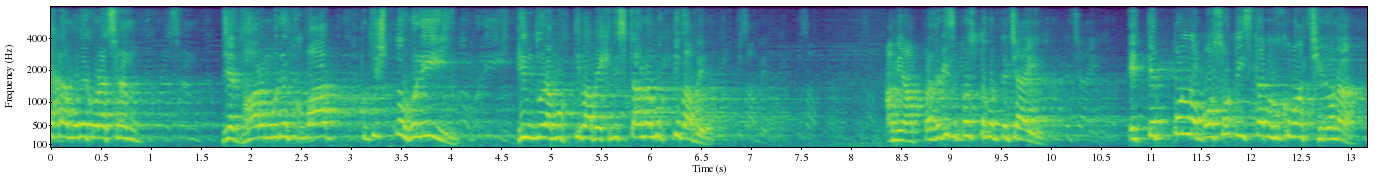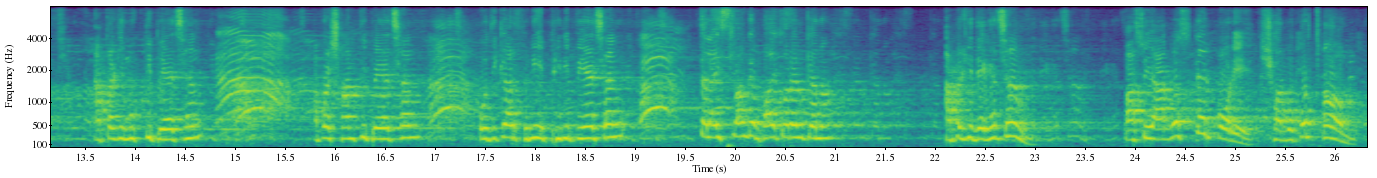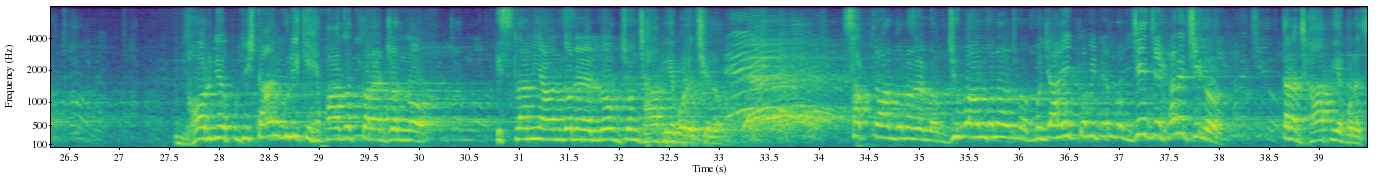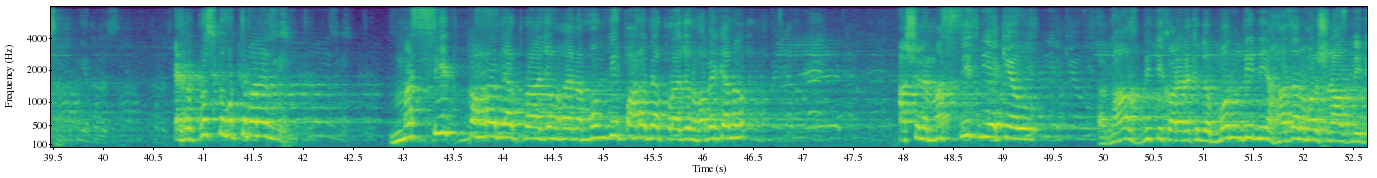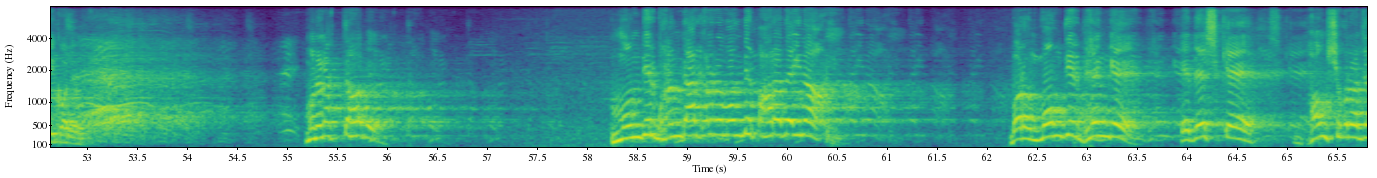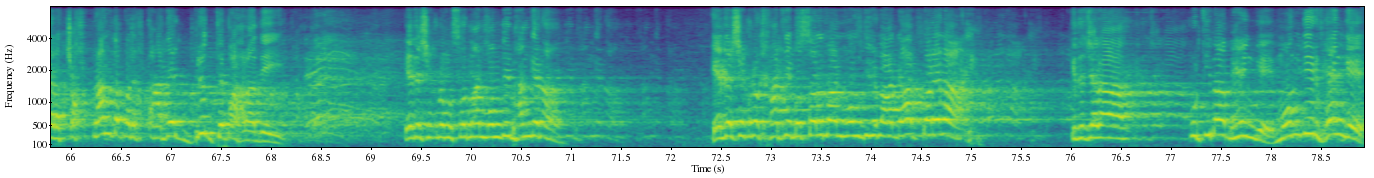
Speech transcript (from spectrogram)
যারা মনে করেছেন যে ধর্মনিরপেক্ষবাদ প্রতিষ্ঠিত হলেই হিন্দুরা মুক্তি পাবে, খ্রিস্টানরা মুক্তি পাবে। আমি আপনাদের কাছে প্রশ্ন করতে চাই, এই তেপ্পন্ন বছর তো ইসলামী হুকুমাত ছিল না। আপনারা কি মুক্তি পেয়েছেন? আপনারা শান্তি পেয়েছেন? অধিকার ফিরে ফিরে পেয়েছেন? তাহলে ইসলামকে ভয় করেন কেন? আপনি কি দেখেছেন? পাঁচই আগস্টের পরে সর্বপ্রথম ধর্মীয় প্রতিষ্ঠানগুলিকে হেফাজত করার জন্য ইসলামী আন্দোলনের লোকজন ঝাঁপিয়ে পড়েছিল। ছাত্র আন্দোলনের লোক, যুব আন্দোলনের লোক, মুজাহিদ কমিটির লোক, যে যেখানে ছিল, তারা ঝাঁপিয়ে পড়েছে। এখন প্রশ্ন করতে পারেন, মসজিদ পাহারা দেওয়ার প্রয়োজন হয় না, মন্দির পাহারা দেওয়ার প্রয়োজন হবে কেন? আসলে মসজিদ নিয়ে কেউ রাজনীতি করে না, কিন্তু মন্দির নিয়ে হাজারো মানুষ রাজনীতি করে। মনে রাখতে হবে মন্দির ভাঙ্গার কারণে মন্দির পাহারা দেয় না। বরং মন্দির ভেঙ্গে এ দেশকে ধ্বংস করার যারা চক্রান্ত করে, তাদের বিরুদ্ধে পাহারা দেই এদেশে কোনো মুসলমান মন্দির ভাঙ্গে না। এদেশে কোনো খাঁটি মুসলমান মন্দিরে আঘাত করে না। কিন্তু যারা প্রতিমা ভেঙ্গে, মন্দির ভেঙ্গে,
